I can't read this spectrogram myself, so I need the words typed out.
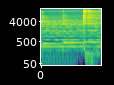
Música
